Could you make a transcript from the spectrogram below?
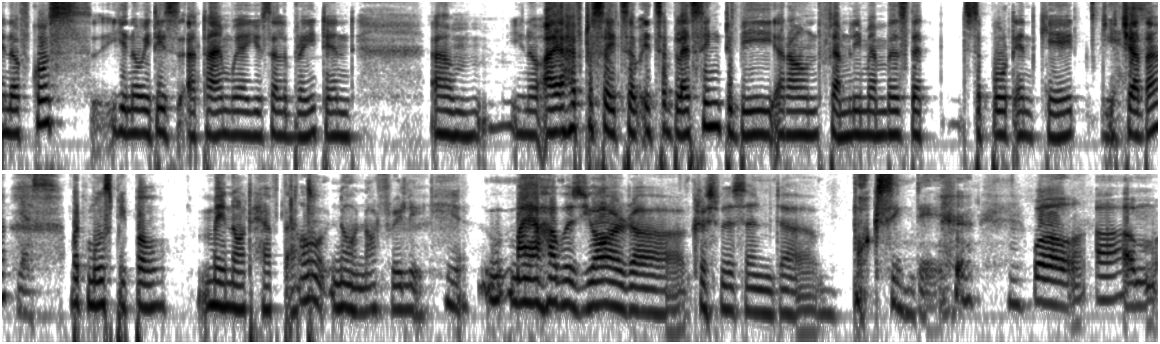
and of course, you know, it is a time where you celebrate and. Um, you know, I have to say it's a it's a blessing to be around family members that support and care each other. Yes. But most people may not have that. Oh, no, not really. Yeah. Maya, how was your uh, Christmas and uh, Boxing Day? Well, um,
